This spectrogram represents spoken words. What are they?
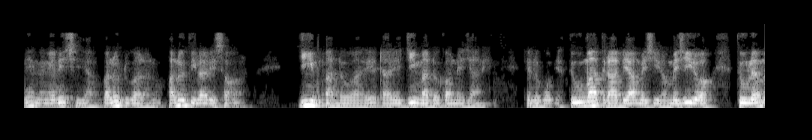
မင်းငယ်ငယ်လေးရှိရဘာလို့တူရတာလို့ဘာလို့သီလတွေဆောင်းကြီးမှလို့ရတယ်ဒါကြီးကြီးမှလို့ကောင်းနေကြတယ်ဒီလိုပေါ့ဗျသူမှတရားတရားမရှိတော့မရှိတော့သူလည်းမ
